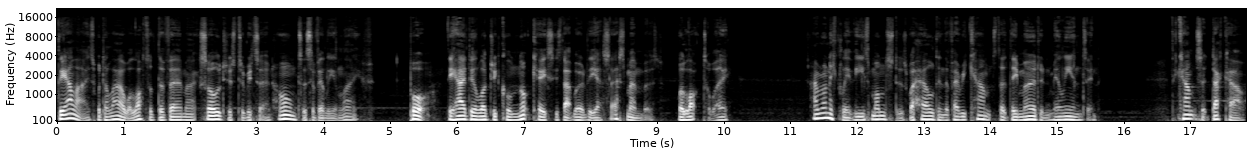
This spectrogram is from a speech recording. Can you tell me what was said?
The Allies would allow a lot of the Wehrmacht soldiers to return home to civilian life, but the ideological nutcases that were the SS members were locked away. Ironically, these monsters were held in the very camps that they murdered millions in. The camps at Dachau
